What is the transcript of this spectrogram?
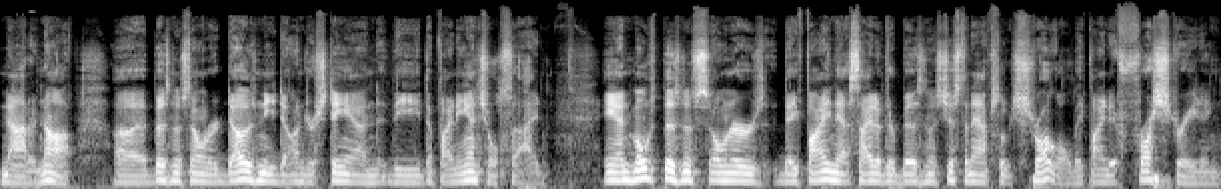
not enough. a business owner does need to understand the, the financial side. And most business owners, they find that side of their business just an absolute struggle. They find it frustrating.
